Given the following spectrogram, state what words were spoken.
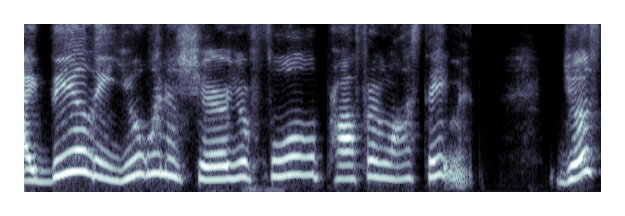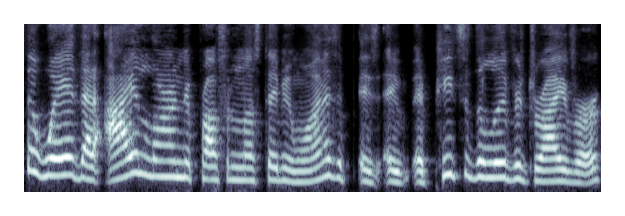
ideally, you want to share your full profit and loss statement just the way that I learned the profit and loss statement one is, a, is a, a, pizza delivery driver,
